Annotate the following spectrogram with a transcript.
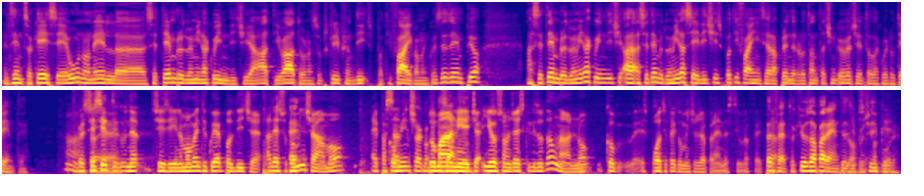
Nel senso che se uno nel settembre 2015 ha attivato una subscription di Spotify, come in questo esempio, a settembre, 2015, a settembre 2016 Spotify inizierà a prendere l'85% da quell'utente. Ah, sì, siete, ne, sì, sì, nel momento in cui Apple dice adesso eh, cominciamo, è passato comincia, domani, esatto. già, io sono già iscritto da un anno, com, Spotify comincia già a prendersi una fetta. Perfetto, chiusa parentesi, procedi okay. pure.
